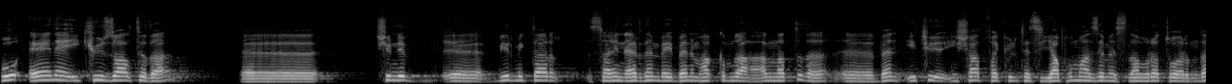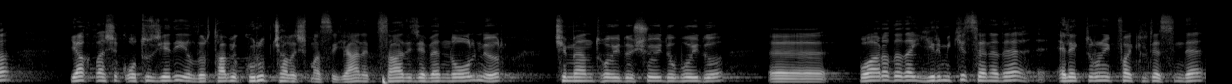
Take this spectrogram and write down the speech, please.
Bu E EN 206'da e, şimdi e, bir miktar Sayın Erdem Bey benim hakkımda anlattı da e, ben İTÜ İnşaat Fakültesi Yapı Malzemesi Laboratuvarında yaklaşık 37 yıldır tabii grup çalışması yani sadece bende olmuyor. Çimentoydu, şuydu, buydu. E, bu arada da 22 senede elektronik fakültesinde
